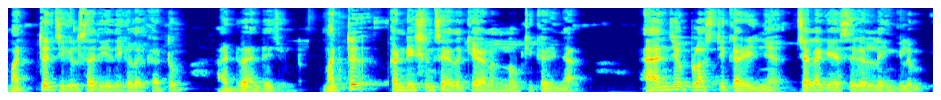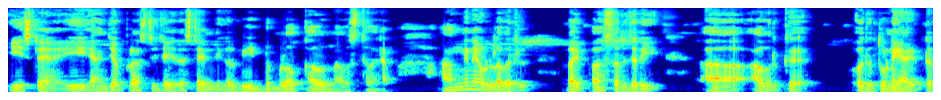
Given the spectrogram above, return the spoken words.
മറ്റ് ചികിത്സാ രീതികളെക്കാട്ടും അഡ്വാന്റേജ് ഉണ്ട്. മറ്റ് കണ്ടീഷൻസ് ഏതൊക്കെയാണെന്ന് നോക്കിക്കഴിഞ്ഞാൽ ആൻജിയോപ്ലാസ്റ്റി കഴിഞ്ഞ് ചില കേസുകളിലെങ്കിലും ഈ സ്റ്റെ ഈ ആൻജിയോപ്ലാസ്റ്റി ചെയ്ത സ്റ്റെന്റുകൾ വീണ്ടും ബ്ലോക്ക് ആവുന്ന അവസ്ഥ വരാം. അങ്ങനെയുള്ളവരിൽ ബൈപ്പാസ് സർജറി അവർക്ക് ഒരു തുണയായിട്ട്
